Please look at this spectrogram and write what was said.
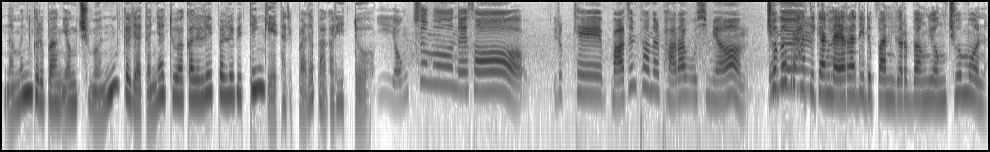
남은 그루방 영추문 끌려다냐 두아 갈릴리 빨리비 띵기 다리바다 바가리 있도. 이 영추문에서 이렇게 맞은편을 바라보시면 Coba perhatikan daerah di depan gerbang Yongchumun.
